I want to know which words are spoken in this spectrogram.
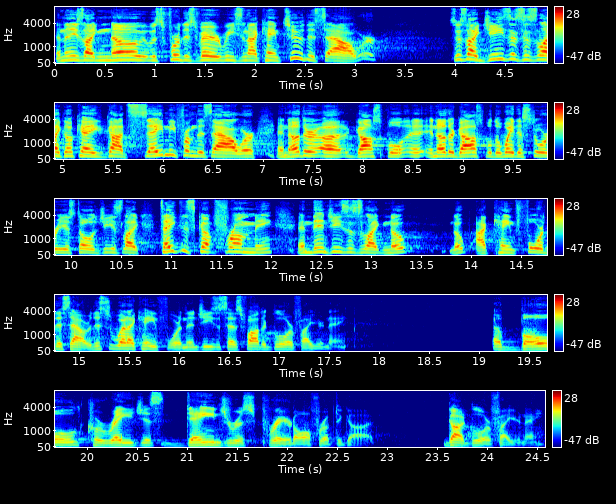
And then he's like, No, it was for this very reason I came to this hour. So it's like Jesus is like, okay, God, save me from this hour. And other uh, gospel, in other gospel, the way the story is told, Jesus like, take this cup from me. And then Jesus is like, nope, nope, I came for this hour. This is what I came for. And then Jesus says, Father, glorify your name. A bold, courageous, dangerous prayer to offer up to God. God, glorify your name.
